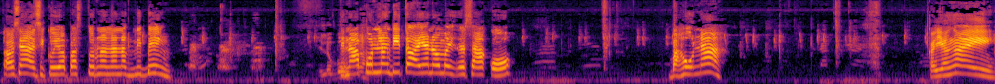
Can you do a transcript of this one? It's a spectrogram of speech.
Tapos yan, si Kuya Pastor na na naglibing. Ilubong Tinapon lang dito. Ayan oh, may sa sako. Baho na. Kaya nga eh.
